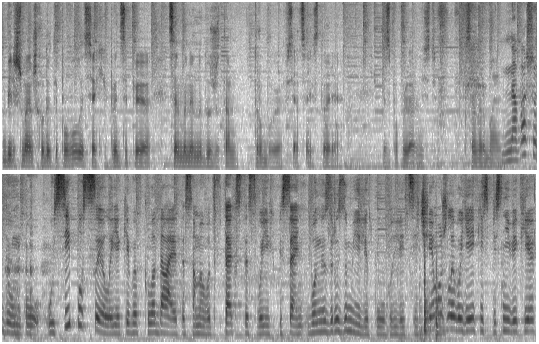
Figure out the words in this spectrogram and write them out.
більш-менш ходити по вулицях, і в принципі це мене не дуже там турбує вся ця історія з популярністю. Все нормально. На вашу думку, усі посили, які ви вкладаєте саме от в тексти своїх пісень, вони зрозумілі публіці? Чи можливо є якісь пісні, в яких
